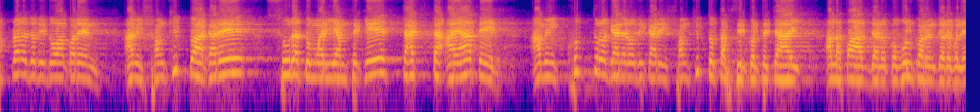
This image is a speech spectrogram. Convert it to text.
আপনারা যদি দোয়া করেন, আমি সংক্ষিপ্ত আকারে সুরাত মারিয়াম থেকে চারটা আয়াতের আমি ক্ষুদ্র জ্ঞানের অধিকারী সংক্ষিপ্ত তাফসির করতে চাই। আল্লাহ পাক যেন কবুল করেন, জোরে বলে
